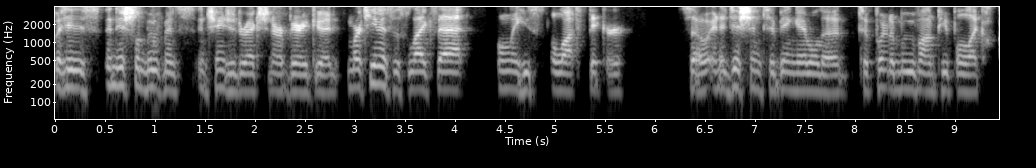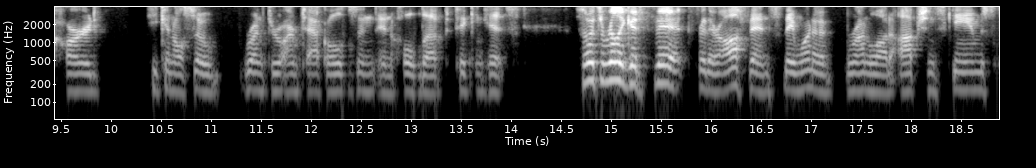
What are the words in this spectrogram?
but his initial movements and change of direction are very good. Martinez is like that, only he's a lot thicker. So in addition to being able to to put a move on people like Card, he can also run through arm tackles and, and hold up taking hits. So it's a really good fit for their offense. They want to run a lot of option schemes.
